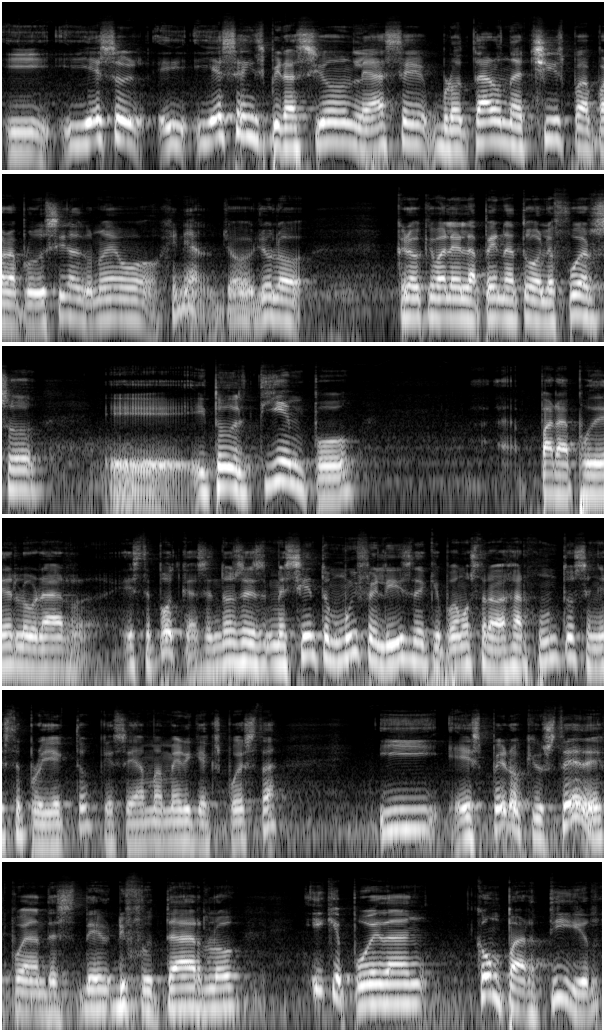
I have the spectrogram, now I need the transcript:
y, y eso, y, esa inspiración le hace brotar una chispa para producir algo nuevo, genial. Yo, yo lo, creo que vale la pena todo el esfuerzo eh, y todo el tiempo para poder lograr este podcast. Entonces me siento muy feliz de que podamos trabajar juntos en este proyecto que se llama América Expuesta y espero que ustedes puedan disfrutarlo y que puedan compartir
